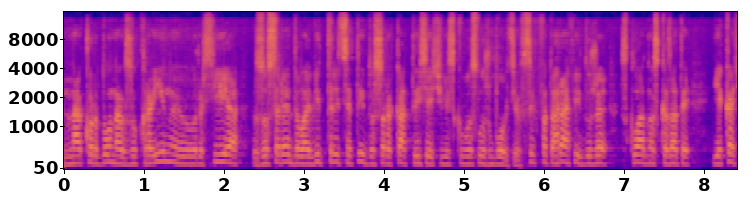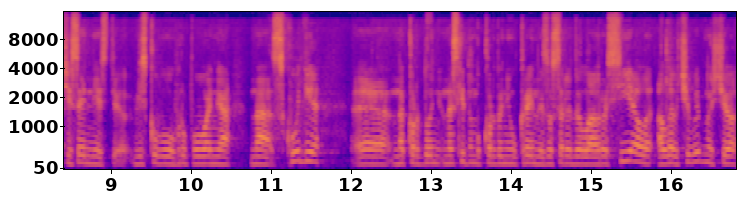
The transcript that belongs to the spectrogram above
на кордонах з Україною Росія зосередила від 30 до 40 тисяч військовослужбовців. З цих фотографій дуже складно сказати, яка чисельність е, військового групування на сході. е, На кордоні на східному кордоні України зосередила Росія, але, але очевидно, що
